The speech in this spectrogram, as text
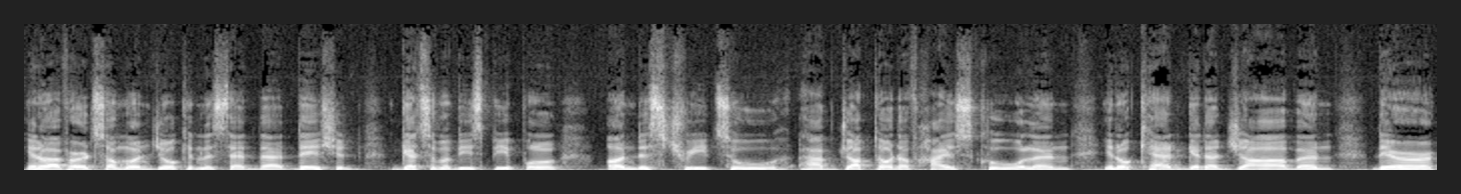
You know, I've heard someone jokingly said that they should get some of these people on the streets who have dropped out of high school and you know can't get a job and they're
